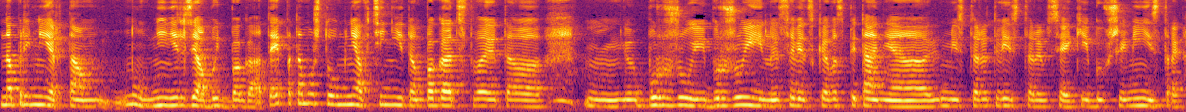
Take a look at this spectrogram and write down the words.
Например, там, ну, мне нельзя быть богатой, потому что у меня в тени там богатство это буржуи, буржуины, советское воспитание, мистеры Твистеры, всякие бывшие министры.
